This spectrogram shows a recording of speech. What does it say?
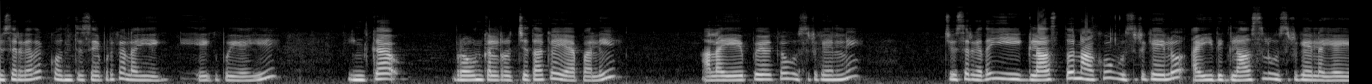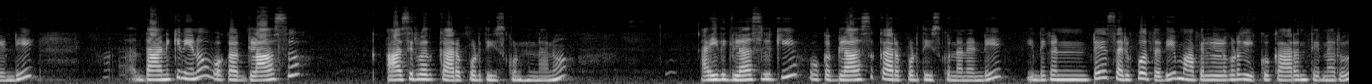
చూసారు కదా కొంతసేపటికి అలా ఏగిపోయాయి. ఇంకా బ్రౌన్ కలర్ వచ్చేదాకా వేపాలి అలా వేపాక ఉసిరికాయలని చూసారు కదా ఈ గ్లాస్తో నాకు ఉసిరికాయలు ఐదు గ్లాసులు ఉసిరికాయలు అయ్యాయండి. దానికి నేను ఒక గ్లాసు ఆశీర్వాద్ కారపొడి తీసుకుంటున్నాను. ఐదు గ్లాసులకి ఒక గ్లాసు కారపొడి తీసుకున్నానండి. ఎందుకంటే సరిపోతుంది. మా పిల్లలు కూడా ఎక్కువ కారం తినరు.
